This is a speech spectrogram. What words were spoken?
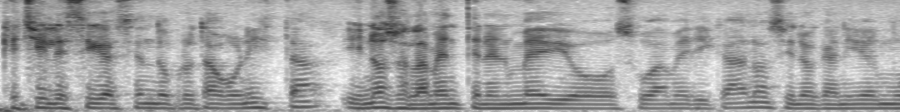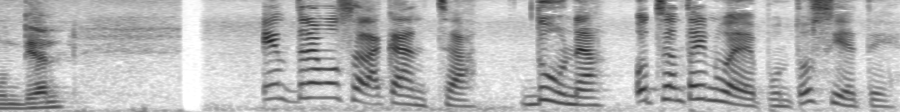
que Chile siga siendo protagonista y no solamente en el medio sudamericano, sino que a nivel mundial. Entramos a la cancha. Duna 89.7.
